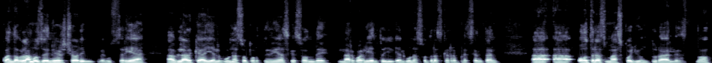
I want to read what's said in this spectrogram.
Cuando hablamos de nearshoring, me gustaría hablar que hay algunas oportunidades que son de largo aliento y algunas otras que representan a, otras más coyunturales, ¿no?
